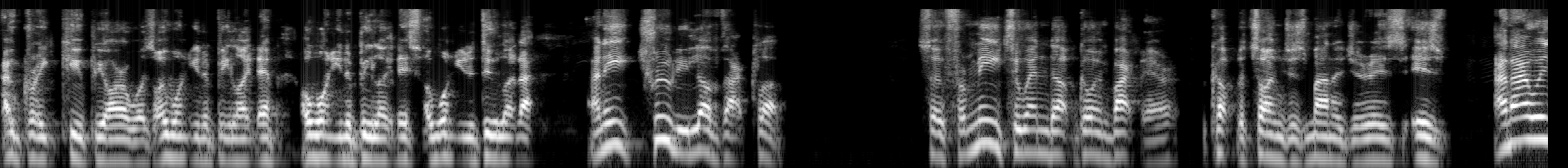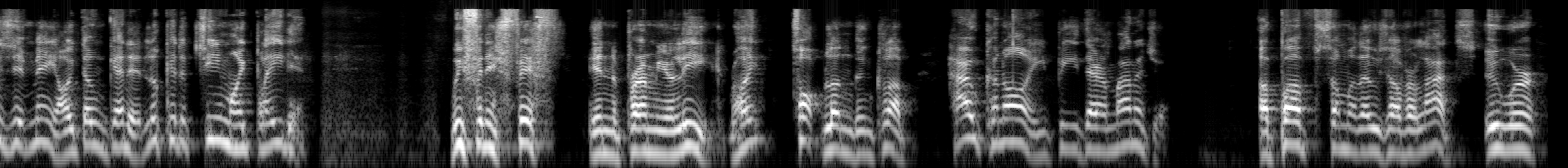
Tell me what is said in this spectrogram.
how great QPR was. I want you to be like them. I want you to be like this. I want you to do like that. And he truly loved that club. So for me to end up going back there a couple of times as manager is is and how is it me? I don't get it. Look at the team I played in. We finished fifth in the Premier League, right? Top London club. How can I be their manager above some of those other lads who were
